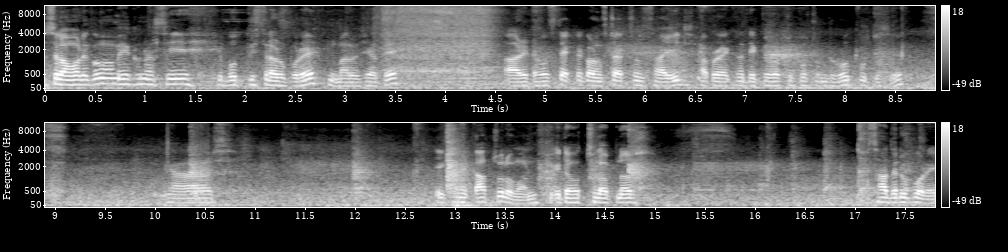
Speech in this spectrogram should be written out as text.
আসসালামু আলাইকুম, আমি এখন আছি বত্রিশ তলার উপরে, মালয়েশিয়াতে। আর এটা হচ্ছে একটা কনস্ট্রাকশন সাইট আপনারা এখানে দেখতে পাচ্ছেন প্রচণ্ড রোদ পড়তেছে। আর এখানে কাজ চলমান, এটা হচ্ছিল আপনার ছাদের উপরে।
